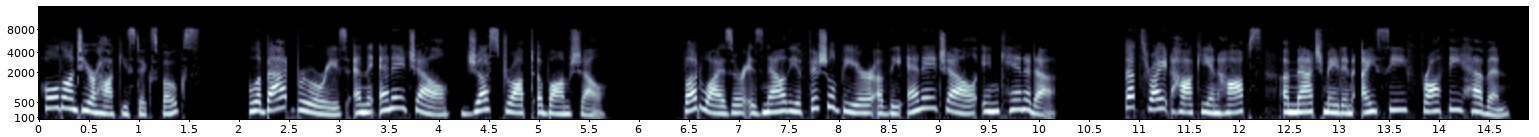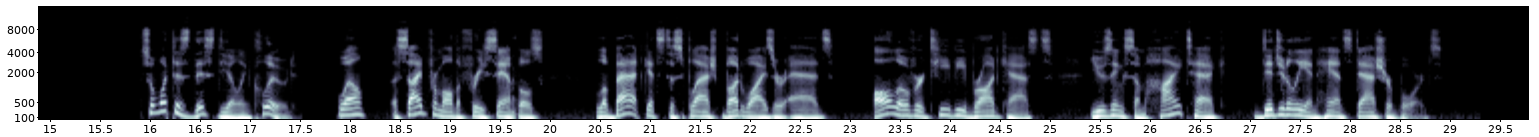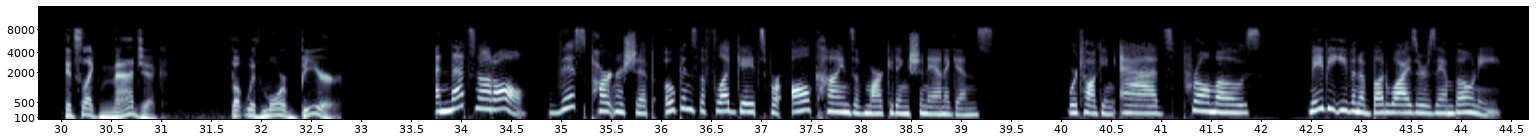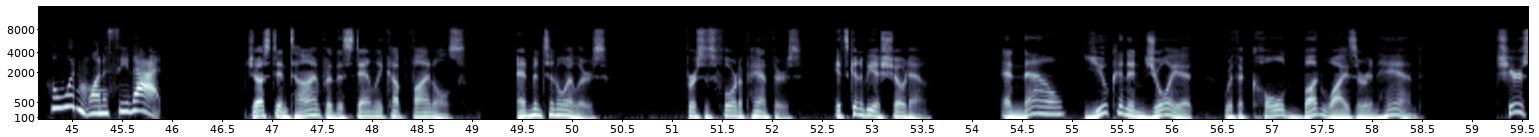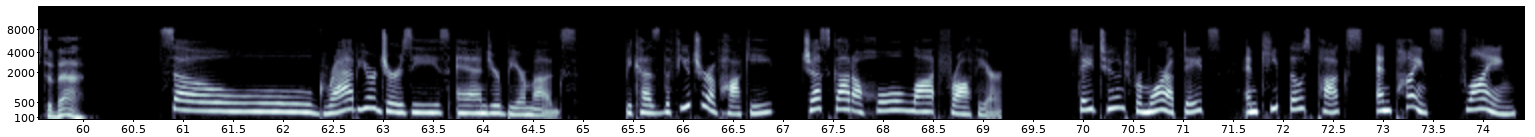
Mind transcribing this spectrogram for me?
Hold on to your hockey sticks, folks. Labatt Breweries and the NHL just dropped a bombshell. Budweiser is now the official beer of the NHL in Canada. That's right, hockey and hops, a match made in icy, frothy heaven. So, what does this deal include? Well, aside from all the free samples, Labatt gets to splash Budweiser ads all over TV broadcasts using some high tech, digitally enhanced dasher boards. It's like magic, but with more beer. And that's not all. This partnership opens the floodgates for all kinds of marketing shenanigans. We're talking ads, promos, maybe even a Budweiser Zamboni. Who wouldn't want to see that? Just in time for the Stanley Cup Finals. Edmonton Oilers versus Florida Panthers. It's going to be a showdown. And now you can enjoy it with a cold Budweiser in hand. Cheers to that. So grab your jerseys and your beer mugs, because the future of hockey just got a whole lot frothier. Stay tuned for more updates and keep those pucks and pints flying.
